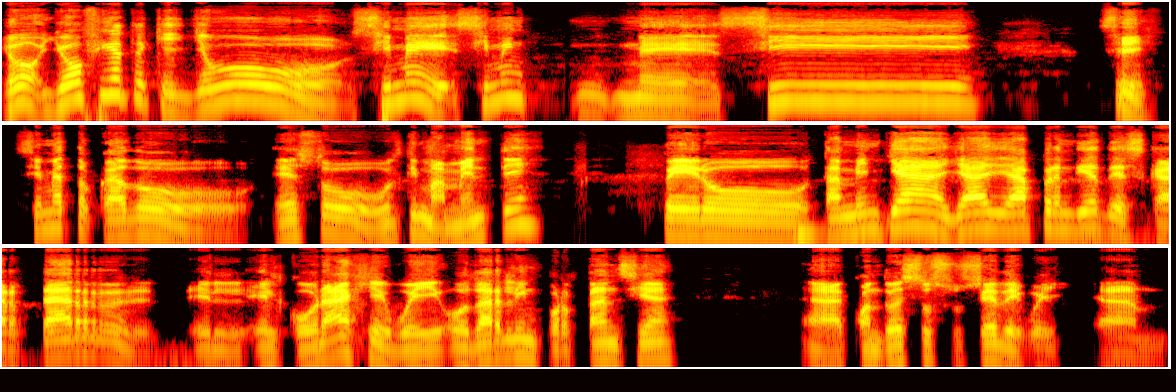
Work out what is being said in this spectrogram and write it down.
Yo, yo fíjate que yo sí me, sí me, me, sí, sí, sí me ha tocado esto últimamente, pero también ya, ya, ya aprendí a descartar el, el coraje, güey, o darle importancia ah, cuando esto sucede, güey. Am,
